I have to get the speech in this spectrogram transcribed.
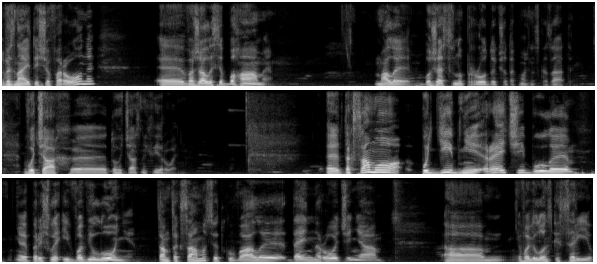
Ви знаєте, що фараони е, вважалися богами, мали божественну природу, якщо так можна сказати, в очах е, тогочасних вірувань. Е, так само подібні речі були, е, перейшли і в Вавилоні. Там так само святкували день народження а, вавилонських царів.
